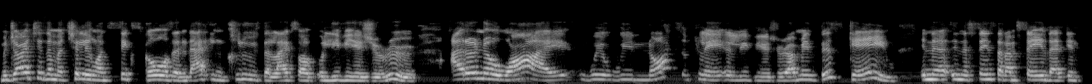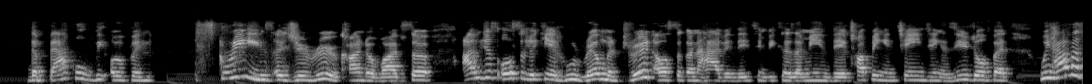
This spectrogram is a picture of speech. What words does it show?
majority of them are chilling on six goals, and that includes the likes of Olivier Giroud. I don't know why will we not play Olivier Giroud. I mean, this game, in a in the sense that I'm saying that it the back will be open screams a Giroud kind of vibe. So I'm just also looking at who Real Madrid also going to have in their team because I mean they're chopping and changing as usual, but we have a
